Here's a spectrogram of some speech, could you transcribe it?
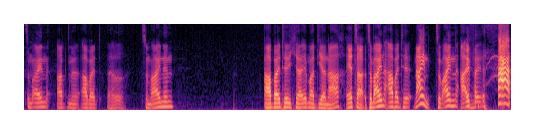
Zum einen atme, Arbeit, äh, zum einen arbeite ich ja immer dir nach. Jetzt, ah, zum einen arbeite, nein, zum einen eifer, ha,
